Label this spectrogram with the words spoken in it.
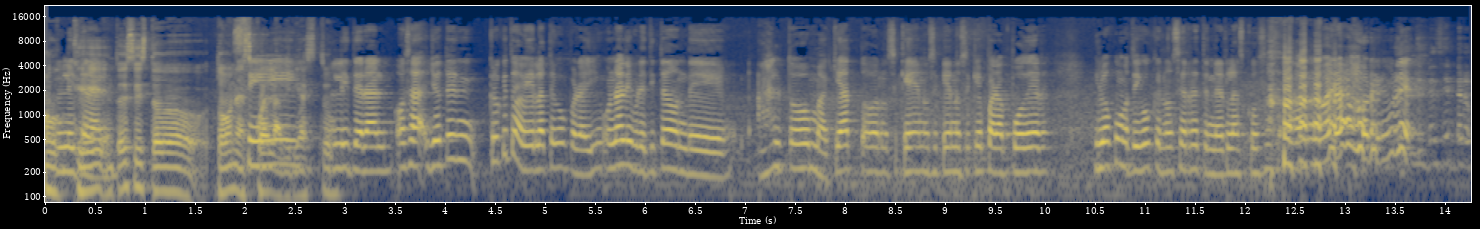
Ok, Literal. entonces es todo, toda una escuela, dirías tú. literal. O sea, yo ten- creo que todavía la tengo por ahí. Una libretita donde alto, maquiato, no sé qué, no sé qué, no sé qué, para poder. Y luego, como te digo, que no sé retener las cosas. Ah, no, era horrible. Pero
